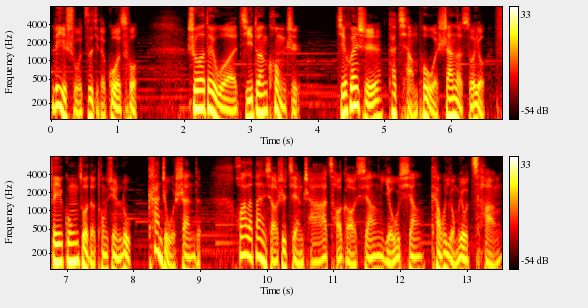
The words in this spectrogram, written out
隶属自己的过错，说对我极端控制。结婚时，他强迫我删了所有非工作的通讯录，看着我删的。花了半小时检查草稿箱、邮箱，看我有没有藏。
